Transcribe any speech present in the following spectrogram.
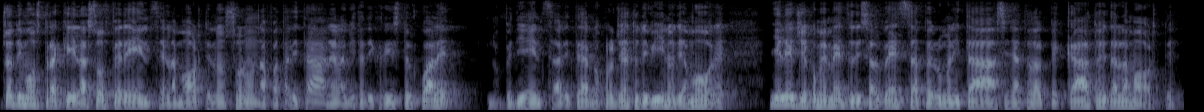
Ciò dimostra che la sofferenza e la morte non sono una fatalità nella vita di Cristo, il quale, in obbedienza all'eterno progetto divino di amore, gli elegge come mezzo di salvezza per l'umanità segnata dal peccato e dalla morte.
